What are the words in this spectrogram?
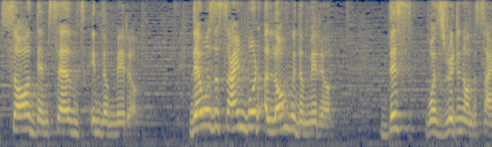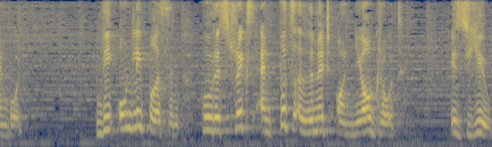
saw themselves in the mirror. There was a signboard along with the mirror this was written on the signboard. The only person who restricts and puts a limit on your growth is you.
